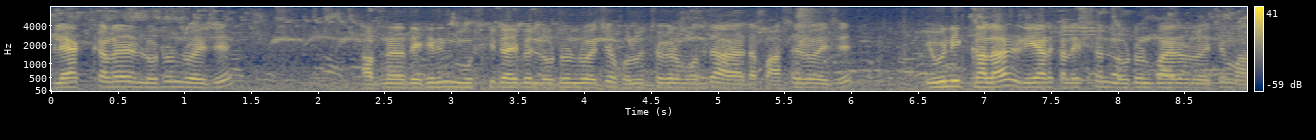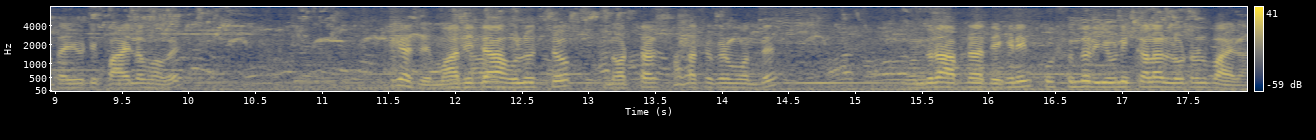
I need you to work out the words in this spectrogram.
ব্ল্যাক কালারের লোটন রয়েছে। আপনারা দেখে নিন মুশকি টাইপের লোটন রয়েছে, হলুদ চোখের মধ্যে, আর একটা পাশে রয়েছে। ইউনিক কালার রিয়ার কালেকশন লোটন পায়রা রয়েছে, মাথায় ওটি পাইলম হবে। ঠিক আছে, মাদিটা হলুদ চোখ নটটার সাদা চোখের মধ্যে। বন্ধুরা, আপনারা দেখে নিন, খুব সুন্দর ইউনিক কালার লোটন পায়রা।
